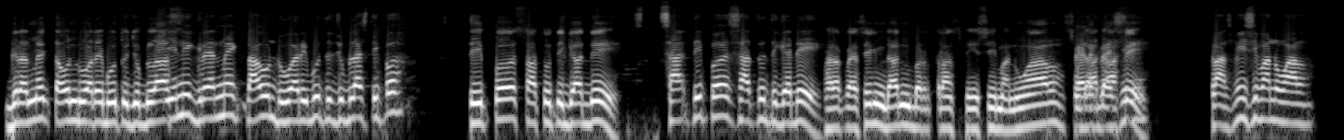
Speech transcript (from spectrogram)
Grand Max tahun 2017 Ini Grand Max tahun 2017 tipe tipe 13D, sa tipe 13D. velg racing dan bertransmisi manual, sudah Velg ada racing, AC. Transmisi manual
